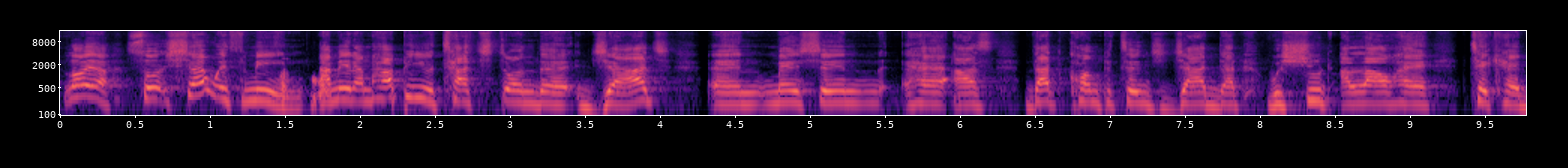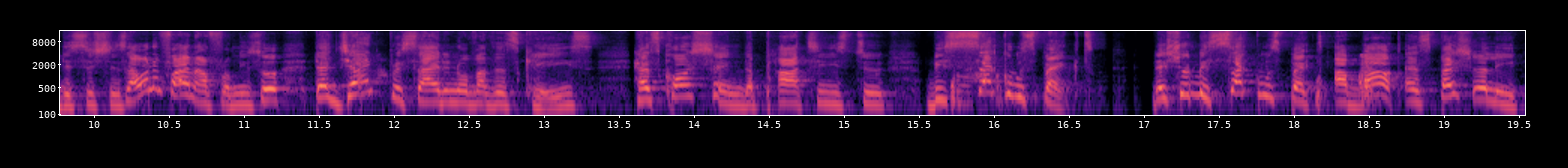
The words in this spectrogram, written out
lawyer. So share with me. I mean, I'm happy you touched on the judge and mentioned her as that competent judge that we should allow her take her decisions. I want to find out from you. So the judge presiding over this case has cautioned the parties to be circumspect they should be circumspect about, especially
